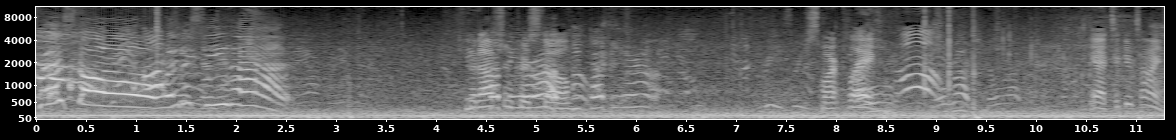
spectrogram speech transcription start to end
Krystal, way to see that. Good option, Krystal. Keep her up. Breathe, breathe. Smart play. No rush, no rush. Yeah, take your time.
